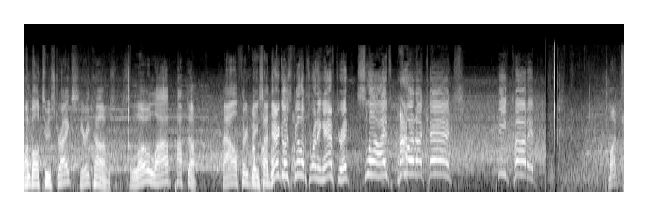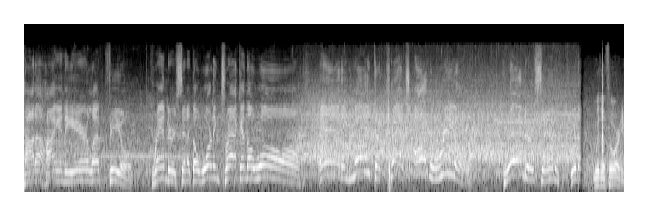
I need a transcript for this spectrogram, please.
One ball, two strikes. Here he comes. Slow lob popped up. Foul third base side. There goes Phillips running after it. Slides. What a catch! He caught it. Moncada high in the air, left field. Granderson at the warning track and the wall. And he made the catch. Unreal. Granderson with, with authority.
